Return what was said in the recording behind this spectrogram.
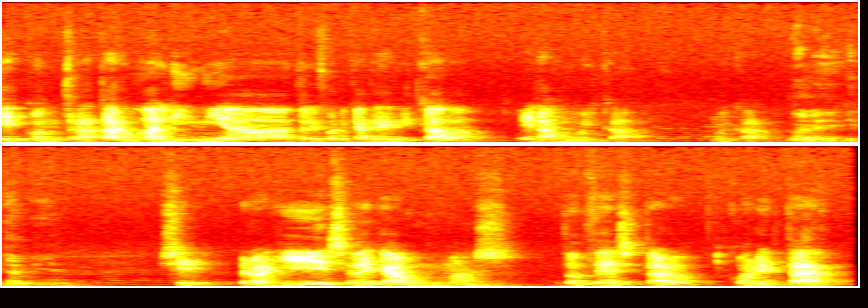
que contratar una línea telefónica dedicada era muy caro, muy caro. Bueno, y aquí también. Sí, pero allí se ve que aún más. Entonces, claro, conectar,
